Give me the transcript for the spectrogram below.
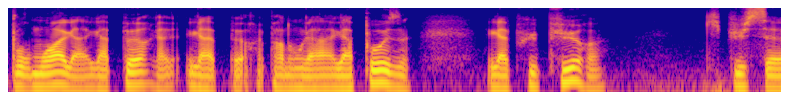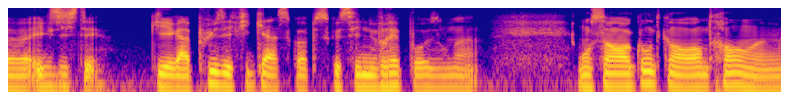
pour moi la, peur, la, peur, pardon, la, pause la plus pure qui puisse euh, exister, qui est la plus efficace, quoi, parce que c'est une vraie pause. On, on s'en rend compte qu'en rentrant euh,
